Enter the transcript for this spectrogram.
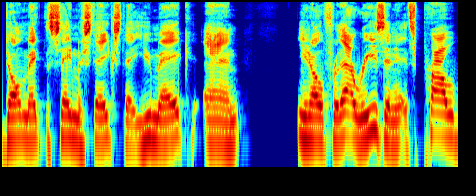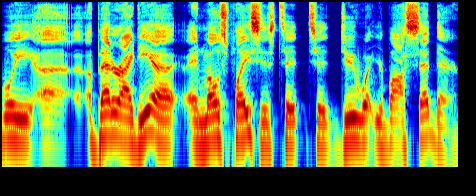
don't make the same mistakes that you make. And, you know, for that reason, it's probably uh, a better idea in most places to to do what your boss said there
